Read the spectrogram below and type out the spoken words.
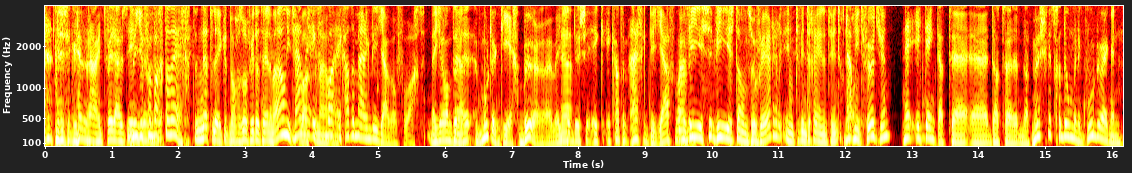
Dus ik ben er nou in Maar 2021. je verwacht dat echt. Net leek het nog alsof je dat helemaal niet Nou, maar verwachtte. ik, ik had hem eigenlijk dit jaar wel verwacht. Weet je, want eh, Ja. het moet een keer gebeuren. Weet Ja. je? Dus ik, ik had hem eigenlijk dit jaar verwacht. Maar wie is, wie is dan zover in 2021? Toch Nou, niet Virgin? Nee, ik denk dat, eh, eh, dat, eh, dat Musk het gaat doen met een Crew Dragon.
